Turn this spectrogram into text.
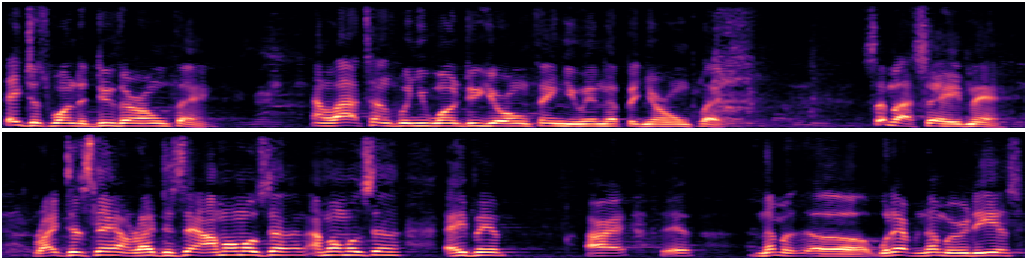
They just wanted to do their own thing. And a lot of times when you want to do your own thing, you end up in your own place. Somebody say amen. Write this down. Write this down. I'm almost done. I'm almost done. Amen. All right. Uh, number, uh, whatever number it is.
